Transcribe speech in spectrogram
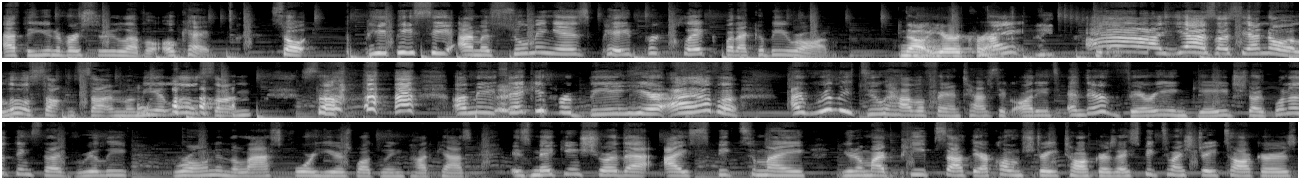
at the university level. Okay, so PPC, I'm assuming is paid per click, but I could be wrong. No, you're correct. Right? ah, yes. I see. I know a little something, something. I mean, a little something. So, I mean, thank you for being here. I have a, I really do have a fantastic audience, and they're very engaged. Like one of the things that I've really grown in the last four years while doing podcasts is making sure that I speak to my, you know, my peeps out there. I call them straight talkers. I speak to my straight talkers.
